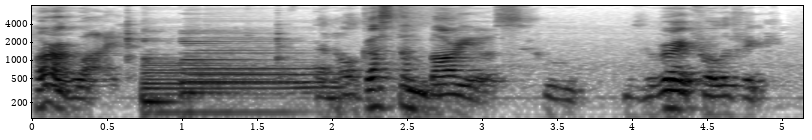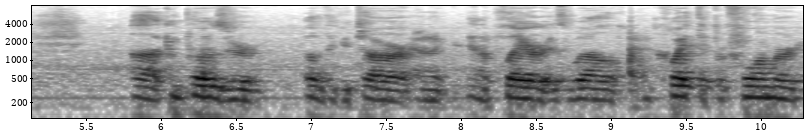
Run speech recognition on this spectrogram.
Paraguay. And Augustin Barrios, who was a very prolific uh, composer of the guitar and a, and a player as well, and quite the performer.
